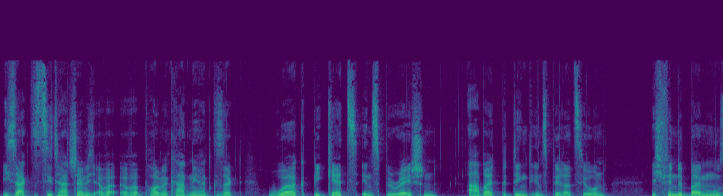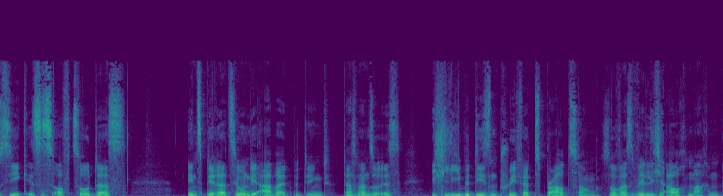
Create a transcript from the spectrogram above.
ich sage das Zitat ständig, aber, aber Paul McCartney hat gesagt, Work begets Inspiration, Arbeit bedingt Inspiration. Ich finde, bei Musik ist es oft so, dass Inspiration die Arbeit bedingt. Dass man so ist, ich liebe diesen Prefab Sprout Song, sowas will ich auch machen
